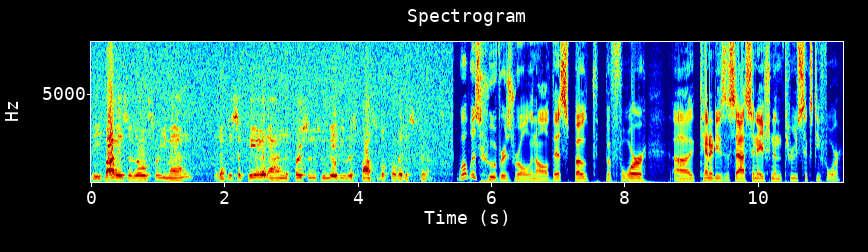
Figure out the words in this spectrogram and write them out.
the bodies of those three men that have disappeared and the persons who may be responsible for their disappearance. What was Hoover's role in all of this, both before uh, Kennedy's assassination and through 64?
